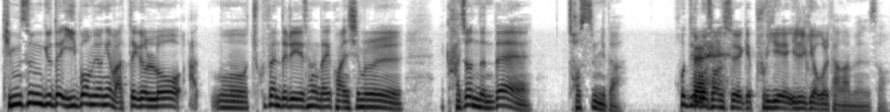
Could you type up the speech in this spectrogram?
김승규 대 이범영의 맞대결로 아, 뭐, 축구 팬들이 상당히 관심을 가졌는데 졌습니다. 호드리고 네. 선수에게 불의의 일격을 당하면서.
